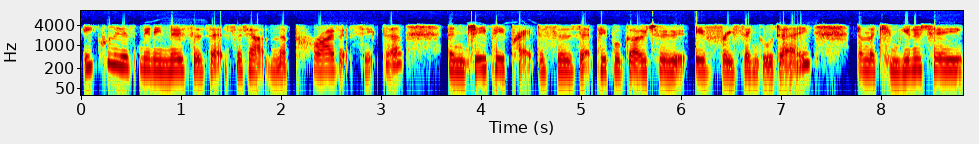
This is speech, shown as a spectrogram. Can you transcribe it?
equally as many nurses that sit out in the private sector in GP practices that people go to every single day, in the community,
